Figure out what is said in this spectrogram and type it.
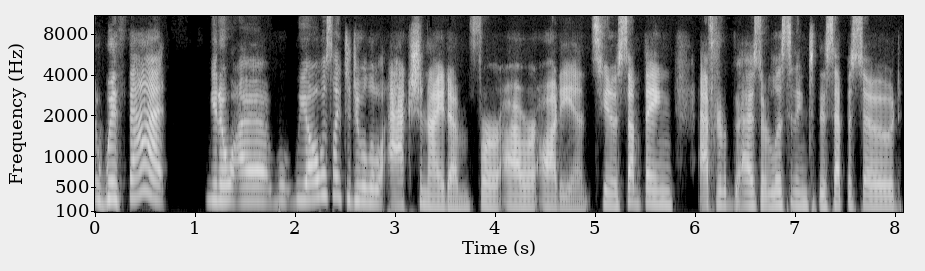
with that, you know, we always like to do a little action item for our audience. You know, something after as they're listening to this episode.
